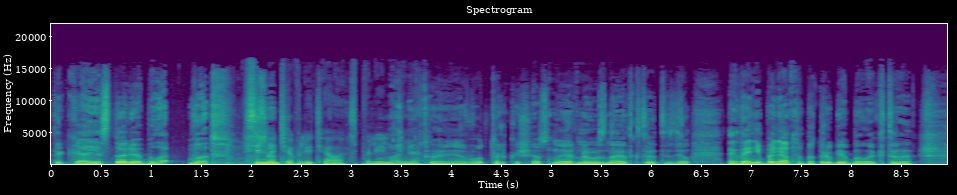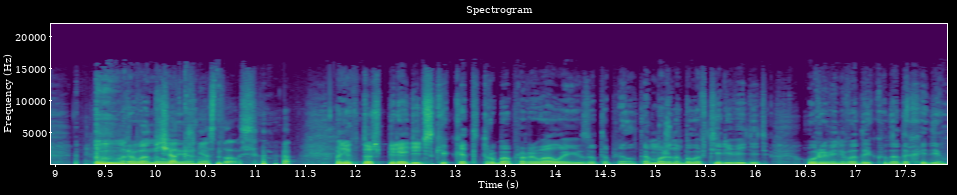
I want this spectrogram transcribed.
Такая история была. Вот. Сильно Всё. тебе влетело? Спалили А тебя? никто не... Вот только сейчас, наверное, узнают, кто это сделал. Тогда непонятно по трубе было, кто рванул Отпечатков не осталось. У них тоже периодически какая-то труба прорывала и затопляла. Там можно было в тире видеть уровень воды, куда доходил.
